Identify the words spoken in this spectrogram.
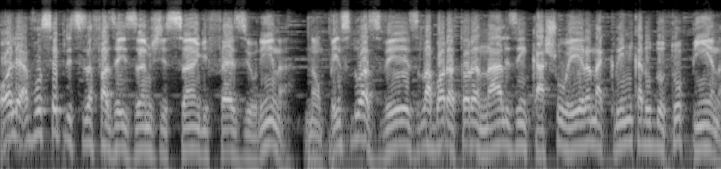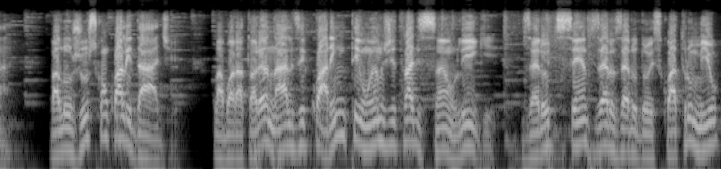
Olha, você precisa fazer exames de sangue, fezes e urina? Não pense duas vezes. Laboratório Análise em Cachoeira, na clínica do Dr. Pina. Valor justo com qualidade. Laboratório Análise, 41 anos de tradição. Ligue 0800 002 4000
